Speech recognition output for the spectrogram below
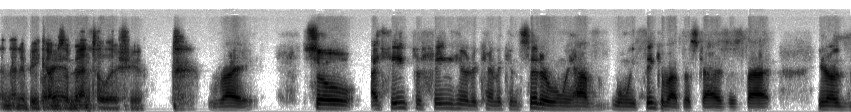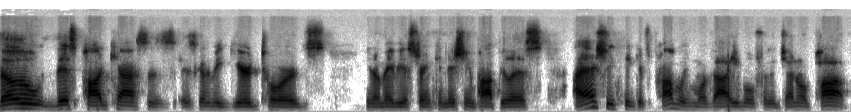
And then it becomes a and mental issue. Right. So I think the thing here to kind of consider when we have when we think about this, guys, is that you know though this podcast is is going to be geared towards you know maybe a strength conditioning populace, I actually think it's probably more valuable for the general pop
